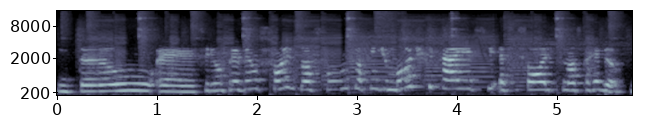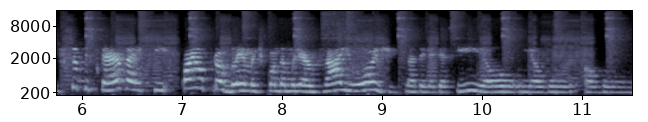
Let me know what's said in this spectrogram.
Então, é, seriam prevenções do assunto a fim de modificar esse, esse sólido que nós carregamos. O que se observa é que qual é o problema de quando a mulher vai hoje na delegacia ou em algum, algum,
